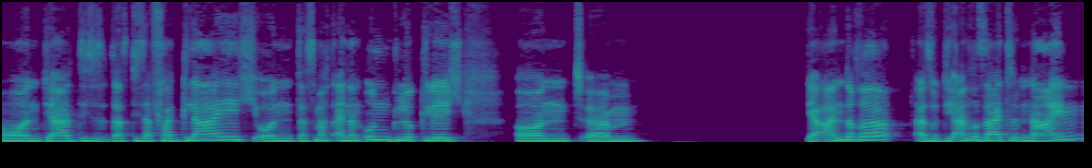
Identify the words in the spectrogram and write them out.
Und ja, diese, das, dieser Vergleich und das macht einen dann unglücklich. Und ähm, der andere, also die andere Seite, nein,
